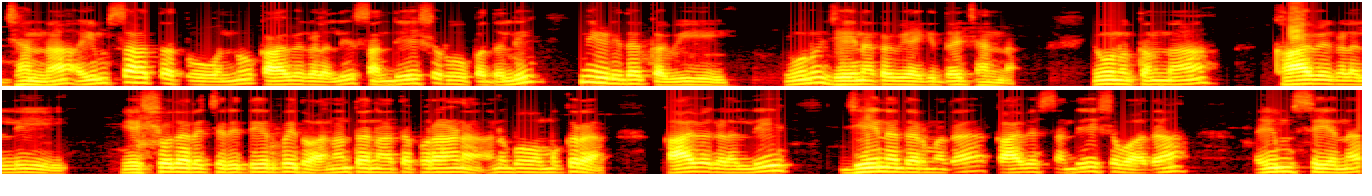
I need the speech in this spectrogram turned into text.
ಜನ್ನ ಅಹಿಂಸಾ ತತ್ವವನ್ನು ಕಾವ್ಯಗಳಲ್ಲಿ ಸಂದೇಶ ರೂಪದಲ್ಲಿ ನೀಡಿದ ಕವಿ. ಇವನು ಜೈನ ಕವಿಯಾಗಿದ್ದ ಜನ್ನ ಇವನು ತನ್ನ ಕಾವ್ಯಗಳಲ್ಲಿ ಯಶೋಧರ ಚರಿತೆ ಇರ್ಬೋದು ಅನಂತನಾಥ ಪುರಾಣ, ಅನುಭವ ಮುಖರ ಕಾವ್ಯಗಳಲ್ಲಿ ಜೈನ ಧರ್ಮದ ಕಾವ್ಯ ಸಂದೇಶವಾದ ಅಹಿಂಸೆಯನ್ನು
